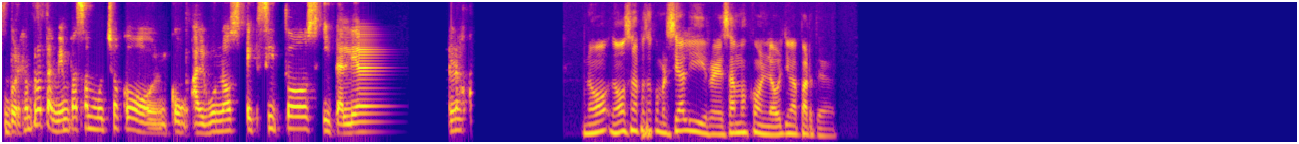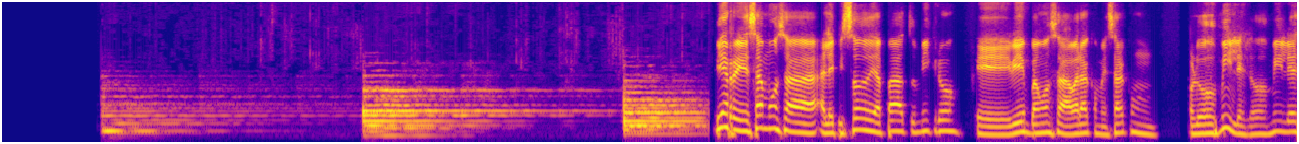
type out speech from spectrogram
Por ejemplo, también pasa mucho con, con algunos éxitos italianos No, no vamos a una pausa comercial y regresamos con la última parte. Bien, regresamos a- al episodio de Apaga tu micro. Eh, bien, vamos a ahora a comenzar con, con los 2000, los 2000,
